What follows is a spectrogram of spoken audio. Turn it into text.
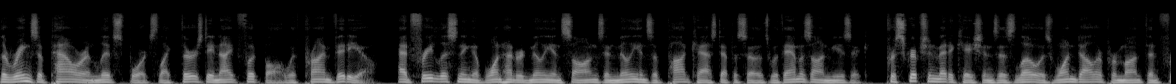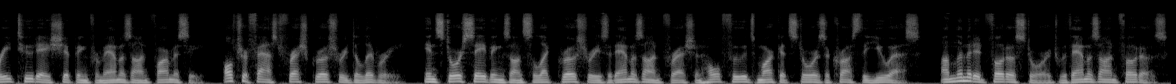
The Rings of Power, and live sports like Thursday Night Football with Prime Video, Ad free listening of 100 million songs and millions of podcast episodes with Amazon Music, prescription medications as low as $1 per month, and free two day shipping from Amazon Pharmacy, ultra fast fresh grocery delivery, in store savings on select groceries at Amazon Fresh and Whole Foods Market stores across the U.S., unlimited photo storage with Amazon Photos,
